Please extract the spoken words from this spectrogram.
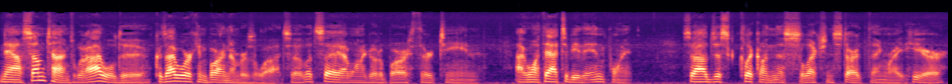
Now, sometimes what I will do, because I work in bar numbers a lot, so let's say I want to go to bar 13. I want that to be the endpoint. So I'll just click on this selection start thing right here.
